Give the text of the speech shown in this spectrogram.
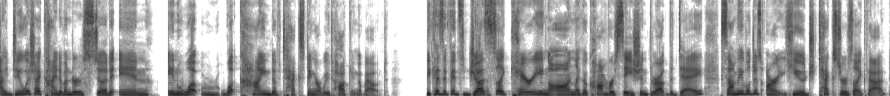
I do wish I kind of understood in in what what kind of texting are we talking about? Because if it's just like carrying on like a conversation throughout the day, some people just aren't huge texters like that.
